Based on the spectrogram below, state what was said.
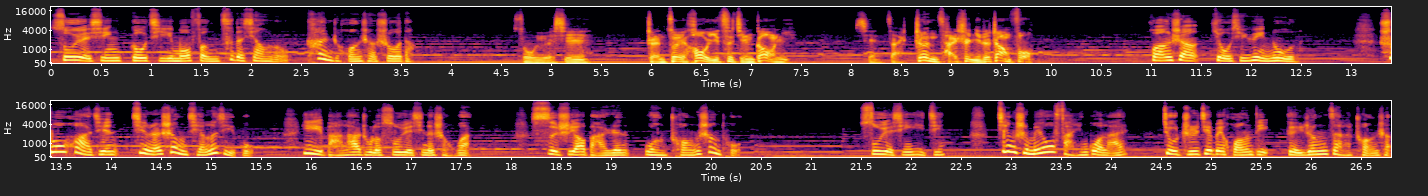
苏月心勾起一抹讽刺的笑容，看着皇上说道：“苏月心，朕最后一次警告你，现在朕才是你的丈夫。”皇上有些愠怒了，说话间竟然上前了几步，一把拉住了苏月心的手腕，似是要把人往床上拖。苏月心一惊，竟是没有反应过来，就直接被皇帝给扔在了床上。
